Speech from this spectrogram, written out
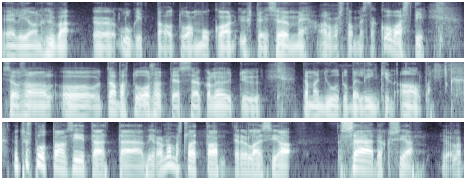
eli on hyvä ö, lukittautua mukaan yhteisöömme, arvostamme sitä kovasti. Se osa, o, tapahtuu osoitteessa, joka löytyy tämän YouTube-linkin alta. Nyt jos puhutaan siitä, että viranomaiset laittaa erilaisia säädöksiä joilla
